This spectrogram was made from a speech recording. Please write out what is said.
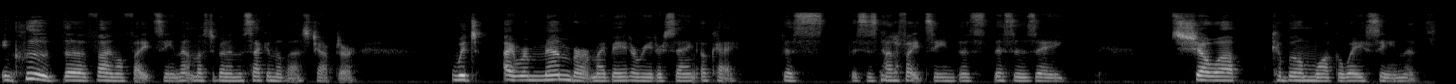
include the final fight scene. That must have been in the second to last chapter, which I remember my beta reader saying, "Okay, this this is not a fight scene. This this is a show up, kaboom, walk away scene that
